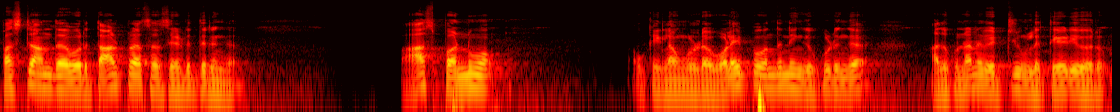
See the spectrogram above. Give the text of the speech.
ஃபஸ்ட்டு அந்த ஒரு தாட் ப்ராசஸ் எடுத்துருங்க. பாஸ் பண்ணுவோம். ஓகேங்களா உங்களோட உழைப்பை வந்து நீங்கள் கொடுங்க. அதுக்குண்டான வெற்றி உங்களை தேடி வரும்.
